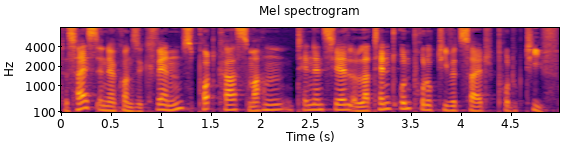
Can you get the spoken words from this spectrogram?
Das heißt in der Konsequenz, Podcasts machen tendenziell latent unproduktive Zeit produktiv.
